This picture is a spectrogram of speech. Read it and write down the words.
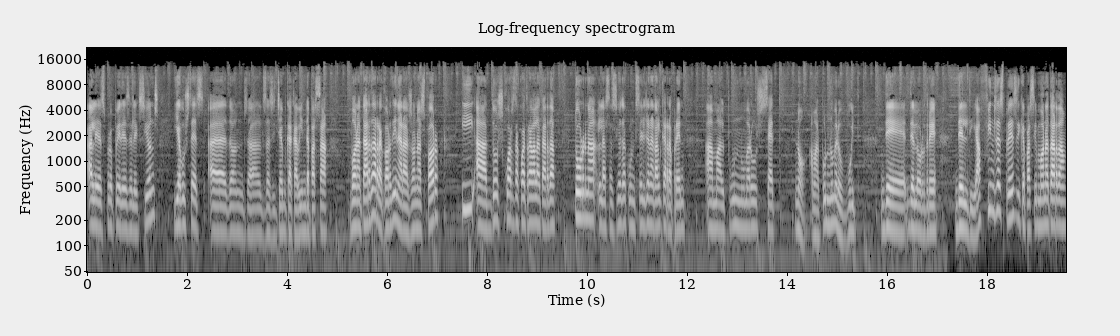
a les properes eleccions. I a vostès, eh, doncs, els desitgem que acabin de passar bona tarda. Recordin, ara Zona Esport. I a dos quarts de quatre de la tarda torna la sessió de Consell General que reprèn amb el punt número 7, no, amb el punt número 8 de, de l'ordre del dia. Fins després i que passin bona tarda.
